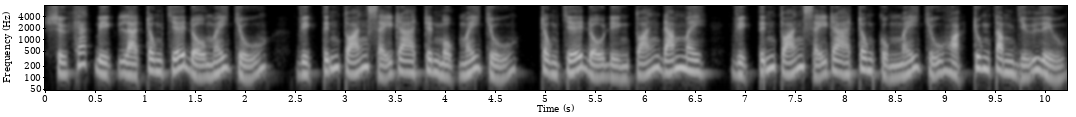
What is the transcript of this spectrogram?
Sự khác biệt là trong chế độ máy chủ, việc tính toán xảy ra trên một máy chủ, trong chế độ điện toán đám mây, việc tính toán xảy ra trong cùng máy chủ hoặc trung tâm dữ liệu.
